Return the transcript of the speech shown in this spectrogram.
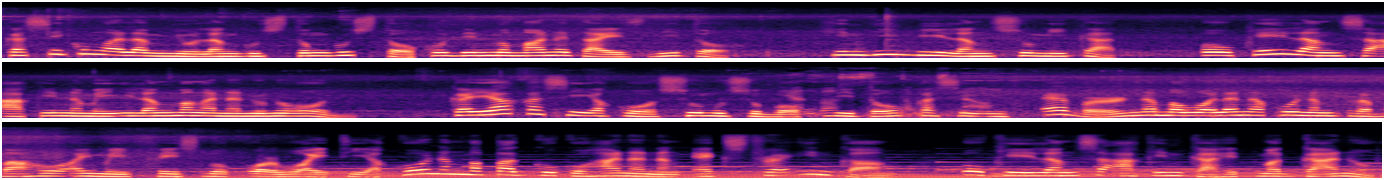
Kasi kung alam nyo lang gustong gusto ko din mamonetize dito. Hindi bilang sumikat. Okay lang sa akin na may ilang mga nanonood. Kaya kasi ako sumusubok dito kasi if ever na mawalan ako ng trabaho ay may Facebook or YT ako ng mapagkukuhanan ng extra income, okay lang sa akin kahit magkano.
